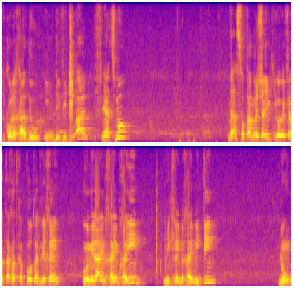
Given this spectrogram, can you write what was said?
כי כל אחד הוא אינדיבידואל בפני עצמו. ועשותם רשעים כי הוא אפר תחת כפות רגליכם, וממילא אין חיים חיים, הם נקראים בחיי מתים. נו,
